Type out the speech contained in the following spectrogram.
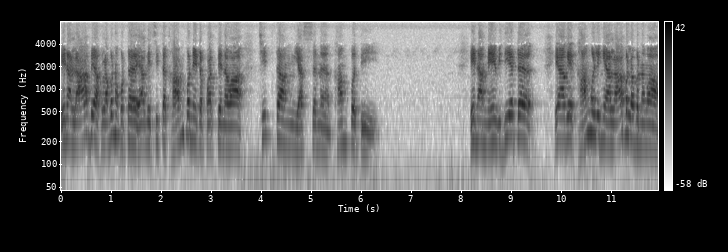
එහෙනම් ලාභයක් ලබනකොට එයාගේ සිත කම්පණයටපත් වෙනවා. චිත්තං යස්සන කම්පති. එහෙනම් මේ විදියට එයාගේ කන් වලින් එයා ලාභ ලබනවා.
